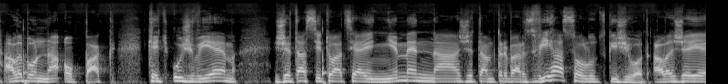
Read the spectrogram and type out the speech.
alebo naopak, keď už viem, že tá situácia je nemenná, že tam treba vyhasol ľudský život, ale že je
